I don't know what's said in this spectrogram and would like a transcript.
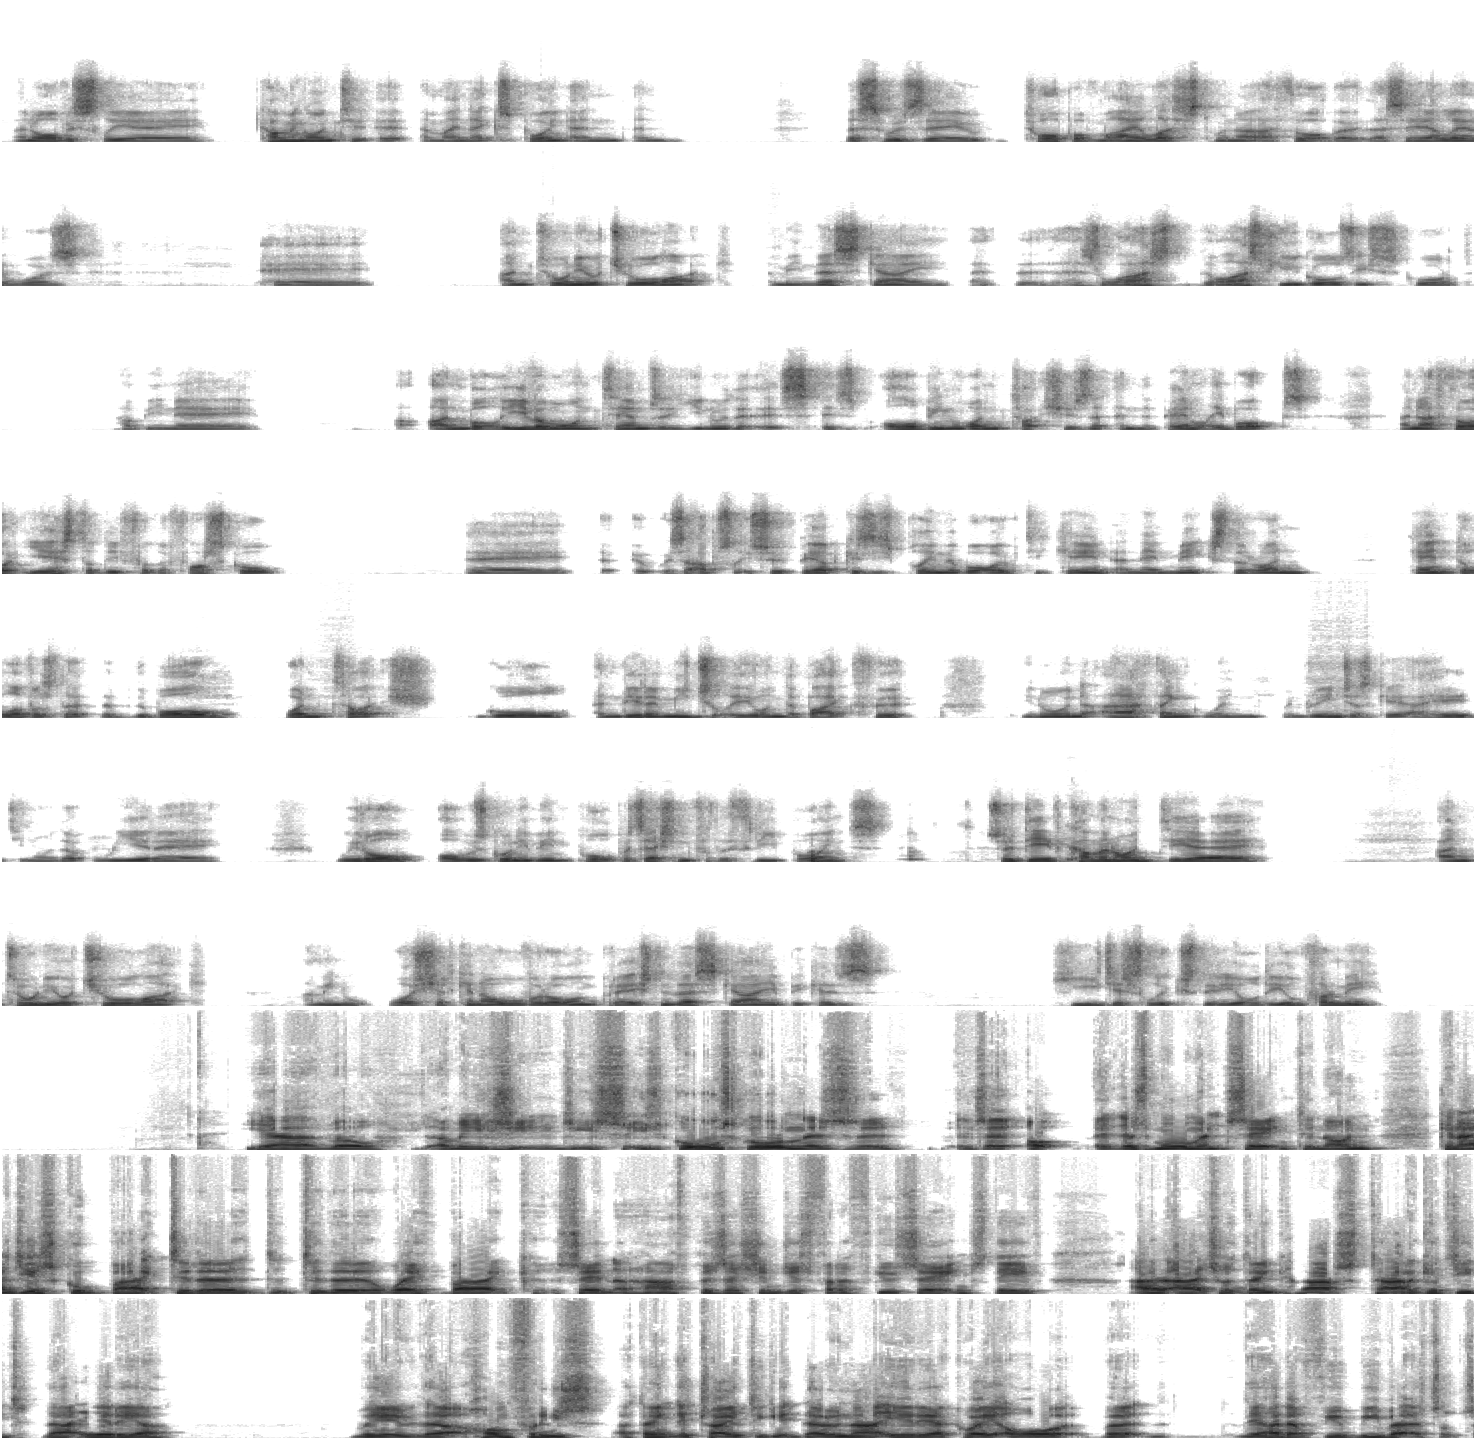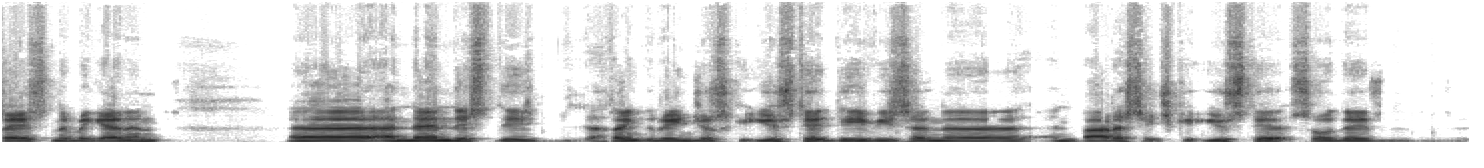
and obviously uh, coming on to uh, my next point, and and this was uh, top of my list when I, I thought about this earlier was uh, Antonio Colak. I mean, this guy, his last the last few goals he scored have been uh, unbelievable in terms of you know that it's it's all been one touches in the penalty box. And I thought yesterday for the first goal, uh, it was absolutely superb because he's playing the ball out to Kent and then makes the run. Kent delivers the, the, the ball, one touch, goal, and they're immediately on the back foot. You know, and I think when when Rangers get ahead, you know that we're uh, we're all always going to be in pole position for the three points. So, Dave, coming on to uh, Antonio Colak, I mean, what's your kind of overall impression of this guy? Because he just looks the real deal for me. Yeah, well, I mean, his, his, his goal scoring is uh, is up at this moment second to none. Can I just go back to the to, to the left back centre half position just for a few seconds, Dave? I actually think Hearts targeted that area with the Humphrys. I think they tried to get down that area quite a lot, but they had a few wee bit of success in the beginning. Uh, and then they, they, I think the Rangers get used to it. Davies and uh, and Barisic get used to it, so they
